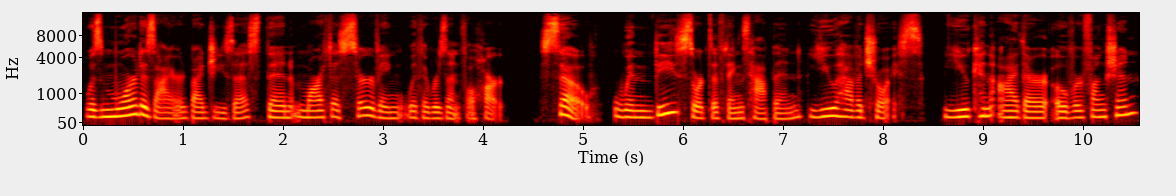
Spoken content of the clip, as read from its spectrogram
was more desired by Jesus than Martha serving with a resentful heart. So, when these sorts of things happen, you have a choice. You can either overfunction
